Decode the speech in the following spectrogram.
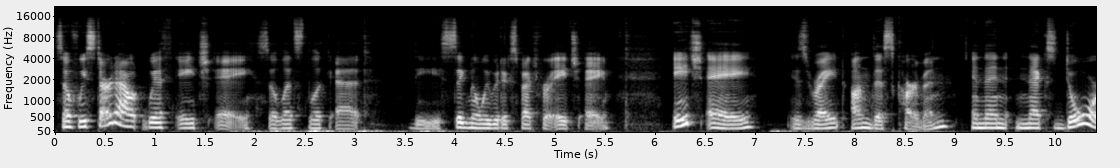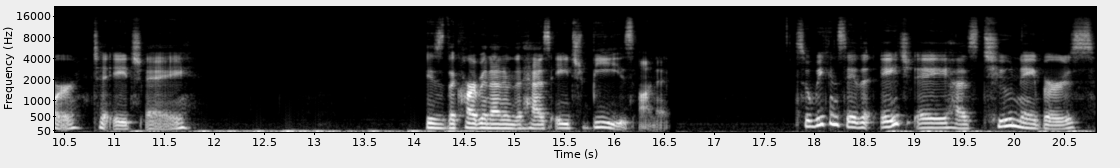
So if we start out with HA, so let's look at the signal we would expect for HA. HA is right on this carbon, and then next door to HA is the carbon atom that has HBs on it. So we can say that HA has two neighbors,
